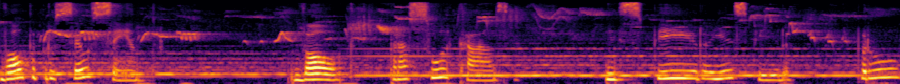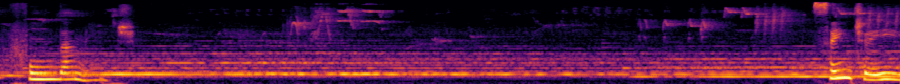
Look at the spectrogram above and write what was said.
volta para o seu centro. Volta para a sua casa. Inspira e expira profundamente. Sente aí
